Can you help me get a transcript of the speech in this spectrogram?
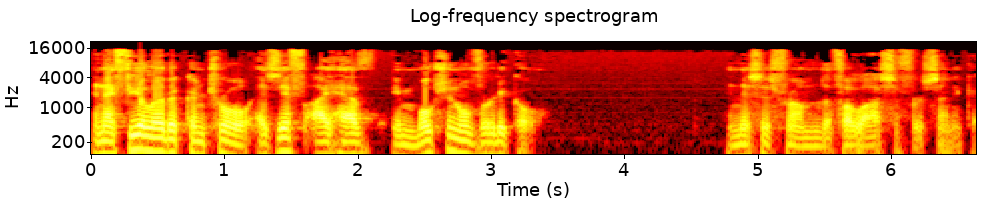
and I feel out of control, as if I have emotional vertigo. And this is from the philosopher Seneca.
